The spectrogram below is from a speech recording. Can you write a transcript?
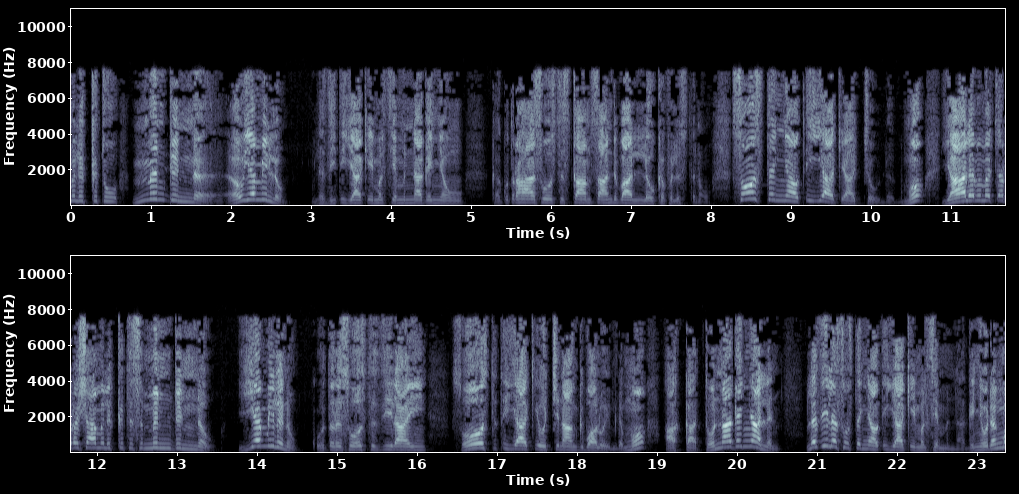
ምልክቱ ምንድን ነው የሚል ነው። ለዚህ ጥያቄ መልስ የምናገኘው ከቁጥር 23 እስከ 51 ባለው ክፍል ውስጥ ነው። ሦስተኛው ጥያቄያቸው ደግሞ የዓለም መጨረሻ ምልክትስ ምንድን ነው የሚል ነው። ቁጥር ሦስት እዚህ ላይ ሦስት ጥያቄዎችን አንግቧል ወይም ደግሞ አካቶ እናገኛለን ለዚህ ለሦስተኛው ጥያቄ መልስ የምናገኘው ደግሞ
